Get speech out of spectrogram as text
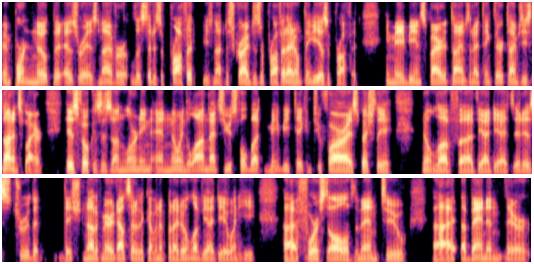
important to note that Ezra is never listed as a prophet. He's not described as a prophet. I don't think he is a prophet. He may be inspired at times, and I think there are times he's not inspired. His focus is on learning and knowing the law, and that's useful, but maybe taken too far. Especially don't love uh, the idea. It, it is true that they should not have married outside of the covenant, but I don't love the idea when he uh, forced all of the men to uh, abandon their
